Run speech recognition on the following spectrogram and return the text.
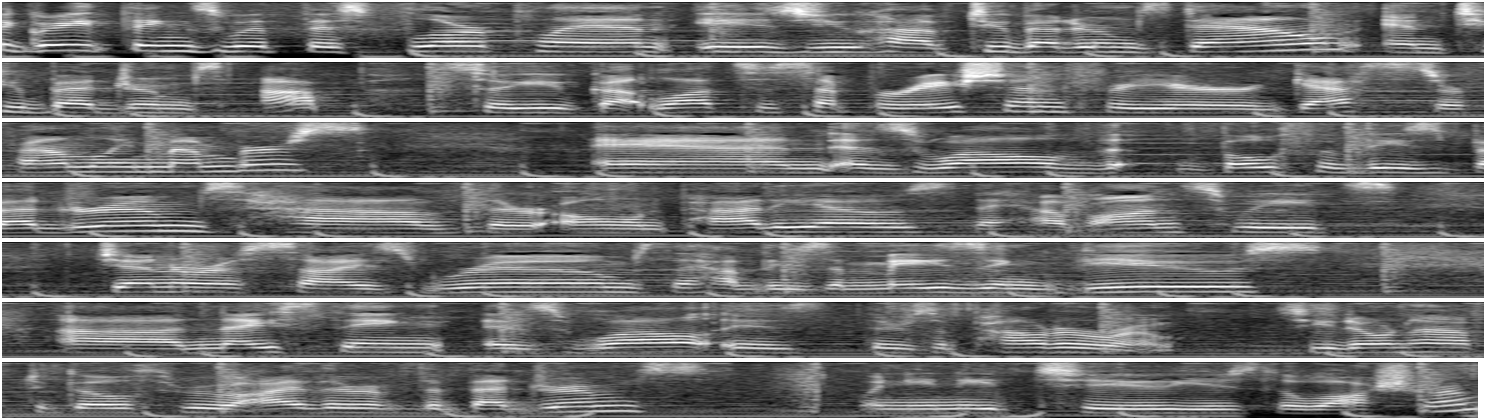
The great things with this floor plan is you have two bedrooms down and two bedrooms up. So you've got lots of separation for your guests or family members. And as well, the, both of these bedrooms have their own patios. They have en suites, generous sized rooms. They have these amazing views. Uh, nice thing as well is there's a powder room. So you don't have to go through either of the bedrooms when you need to use the washroom.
